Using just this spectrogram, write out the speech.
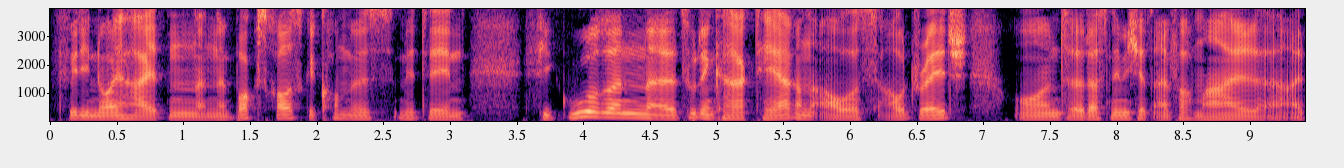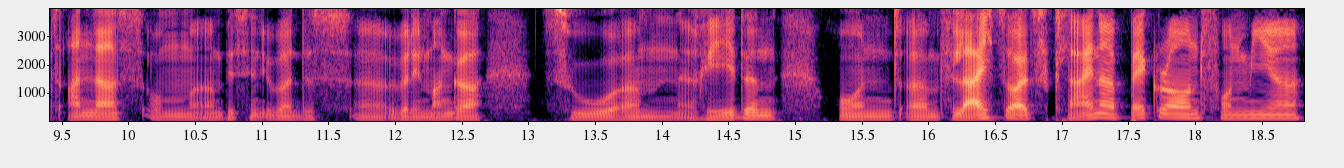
für die Neuheiten eine Box rausgekommen ist mit den Figuren äh, zu den Charakteren aus Outrage. Und das nehme ich jetzt einfach mal als Anlass, um ein bisschen über, das, über den Manga zu ähm, reden. Und ähm, vielleicht so als kleiner Background von mir,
